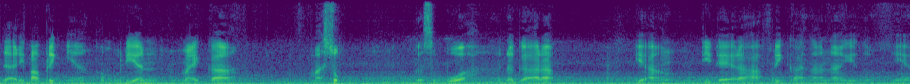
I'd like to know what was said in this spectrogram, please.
dari pabriknya. Kemudian mereka masuk ke sebuah negara yang di daerah Afrika sana gitu ya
